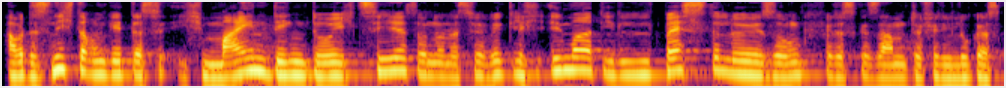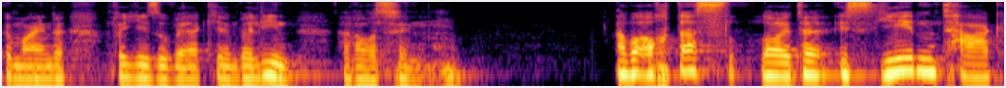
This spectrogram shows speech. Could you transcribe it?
aber dass es nicht darum geht, dass ich mein Ding durchziehe, sondern dass wir wirklich immer die beste Lösung für das Gesamte, für die Lukasgemeinde, für Jesu Werk hier in Berlin herausfinden. Aber auch das, Leute, ist jeden Tag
